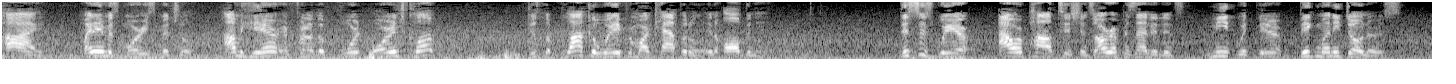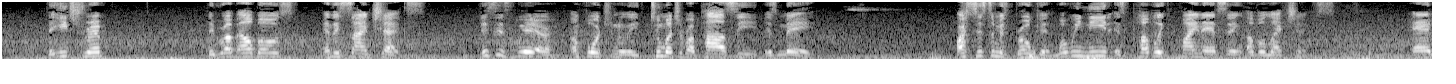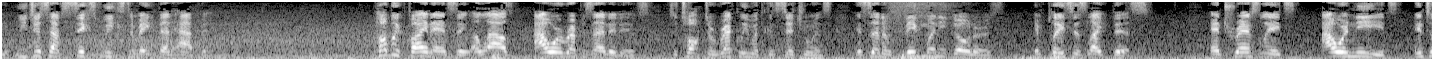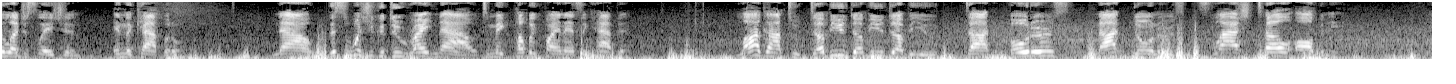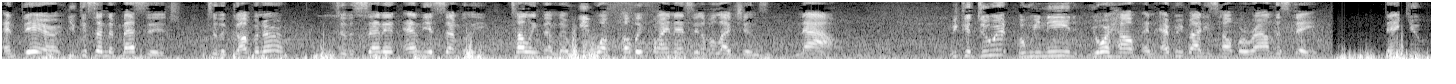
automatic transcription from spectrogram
Hi, my name is Maurice Mitchell. I'm here in front of the Fort Orange Club, just a block away from our capital in Albany. This is where our politicians, our representatives, meet with their big money donors. They eat shrimp, they rub elbows, and they sign checks. This is where, unfortunately, too much of our policy is made. Our system is broken. What we need is public financing of elections. And we just have six weeks to make that happen. Public financing allows our representatives to talk directly with constituents instead of big money donors in places like this, and translates our needs into legislation in the capital. Now, this is what you could do right now to make public financing happen. Log on to www.votersnotdonors slash tell Albany. And there you can send a message to the governor, to the Senate, and the Assembly telling them that we want public financing of elections now. We could do it, but we need your help and everybody's help around the state. Thank you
